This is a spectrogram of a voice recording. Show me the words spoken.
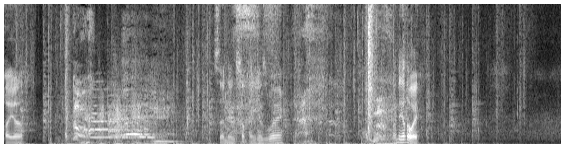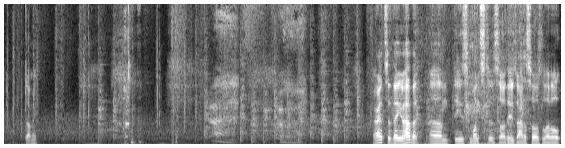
by uh, sending something his way. Run the other way. Dummy. Alright, so there you have it. Um, these monsters, or these dinosaurs, level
